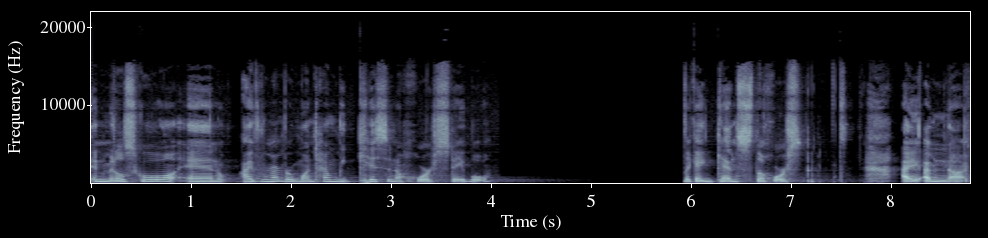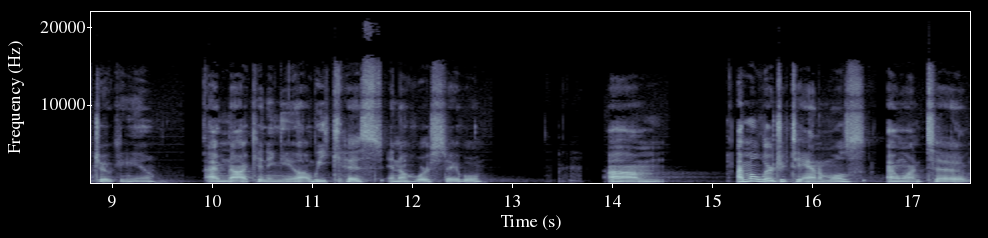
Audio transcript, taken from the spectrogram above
in middle school. And I remember one time we kissed in a horse stable, like against the horse. I, I'm not joking you. I'm not kidding you. We kissed in a horse stable. Um, I'm allergic to animals. I want to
